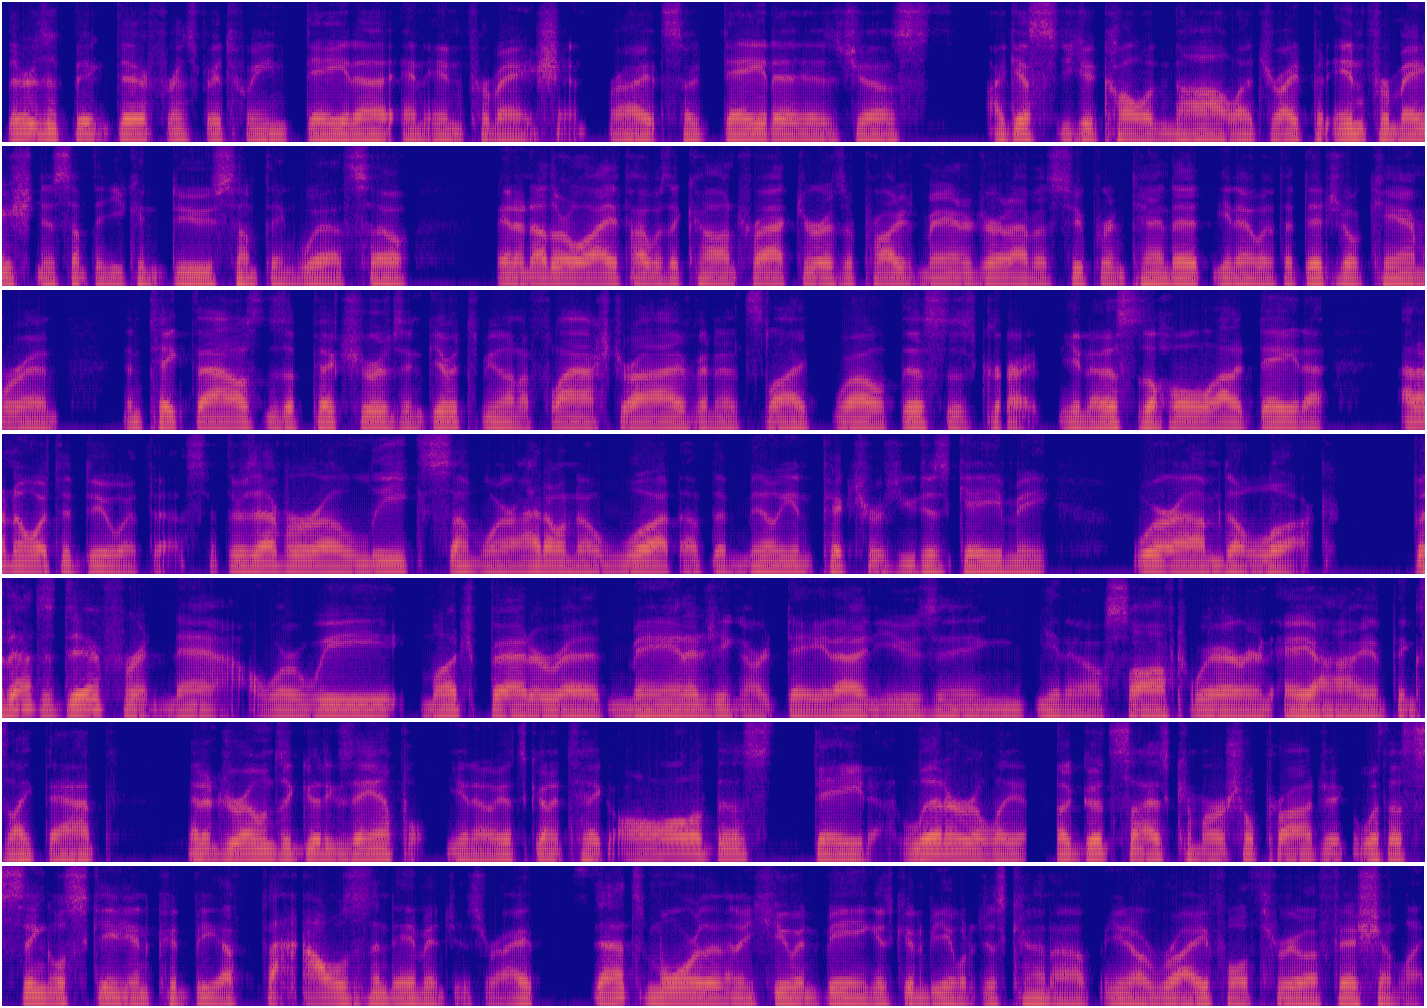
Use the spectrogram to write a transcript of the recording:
There's a big difference between data and information, right? So data is just, I guess you could call it knowledge, right? But information is something you can do something with. So in another life, I was a contractor as a project manager, and I'm a superintendent, you know, with a digital camera and and take thousands of pictures and give it to me on a flash drive. And it's like, well, this is great. You know, this is a whole lot of data. I don't know what to do with this. If there's ever a leak somewhere, I don't know what of the million pictures you just gave me where I'm to look. But that's different now, where we much better at managing our data and using, you know, software and AI and things like that and a drone's a good example. You know, it's going to take all of this data, literally a good sized commercial project with a single scan could be a thousand images, right? That's more than a human being is going to be able to just kind of, you know, rifle through efficiently.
